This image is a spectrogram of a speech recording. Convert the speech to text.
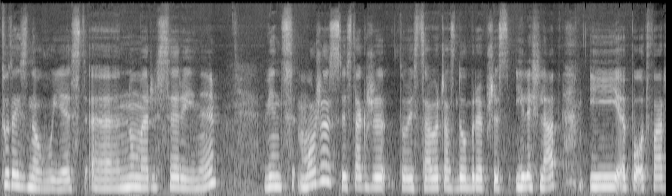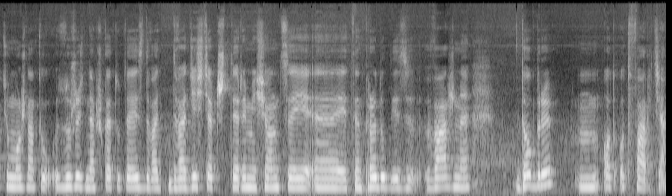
tutaj znowu jest e, numer seryjny. Więc może jest tak, że to jest cały czas dobre przez ileś lat i po otwarciu można tu zużyć, na przykład tutaj jest dwa- 24 miesiące, e, ten produkt jest ważny, dobry mm, od otwarcia.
